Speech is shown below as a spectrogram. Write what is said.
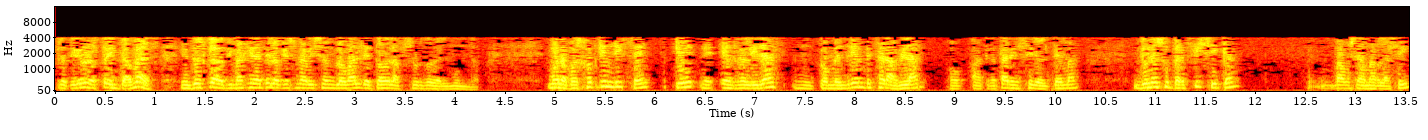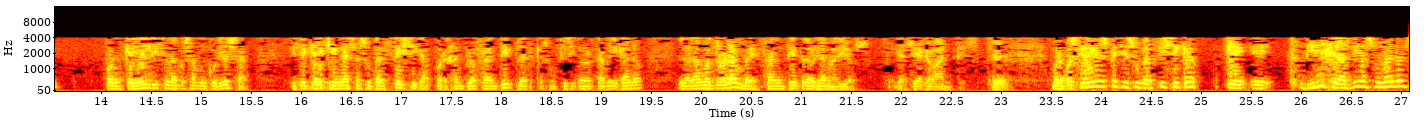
pero tenían unos 30 más. Entonces, claro, imagínate lo que es una visión global de todo el absurdo del mundo. Bueno, pues Hopkins dice que eh, en realidad mm, convendría empezar a hablar, o a tratar en serio el tema, de una superfísica, vamos a llamarla así, porque él dice una cosa muy curiosa. Dice que hay quien a esa superfísica, por ejemplo Frank Tipler, que es un físico norteamericano, le dan otro nombre, Frank Tipler lo llama Dios, y así acaba antes. Bueno, pues que hay una especie de superfísica que eh, dirige las vidas humanas,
